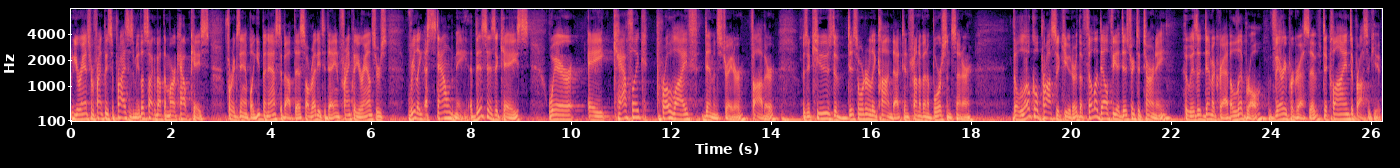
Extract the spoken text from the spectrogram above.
your answer, frankly, surprises me. Let's talk about the Mark Houck case, for example. You've been asked about this already today, and frankly, your answers really astound me. This is a case where a Catholic pro life demonstrator, father, was accused of disorderly conduct in front of an abortion center. The local prosecutor, the Philadelphia district attorney, who is a Democrat, a liberal, very progressive, declined to prosecute.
